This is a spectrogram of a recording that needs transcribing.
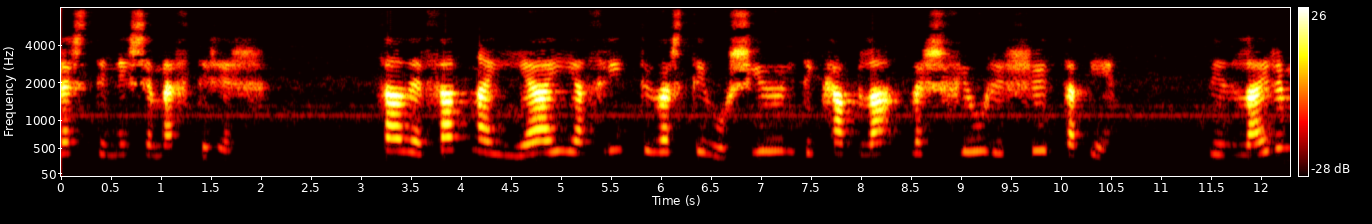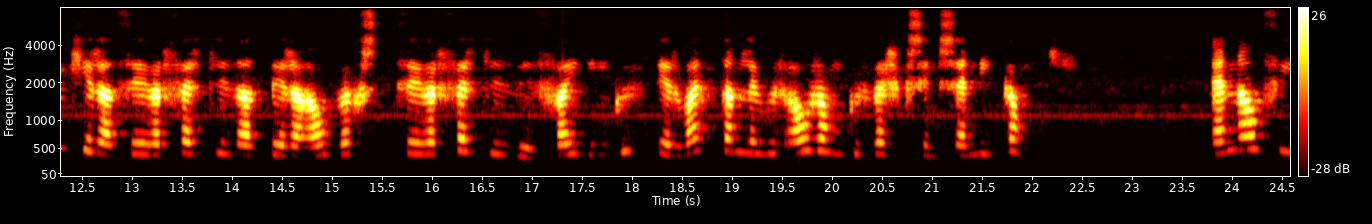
restinni sem eftir er. Það er þarna í Jæja þrítugasti og sjöundi kabla, vers fjórir hluta B. Við lærum hér að þegar ferlið að bera ávöxt, þegar ferlið við fæðingu, er væntanlegur árangur verksins enn í gangi. En á því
